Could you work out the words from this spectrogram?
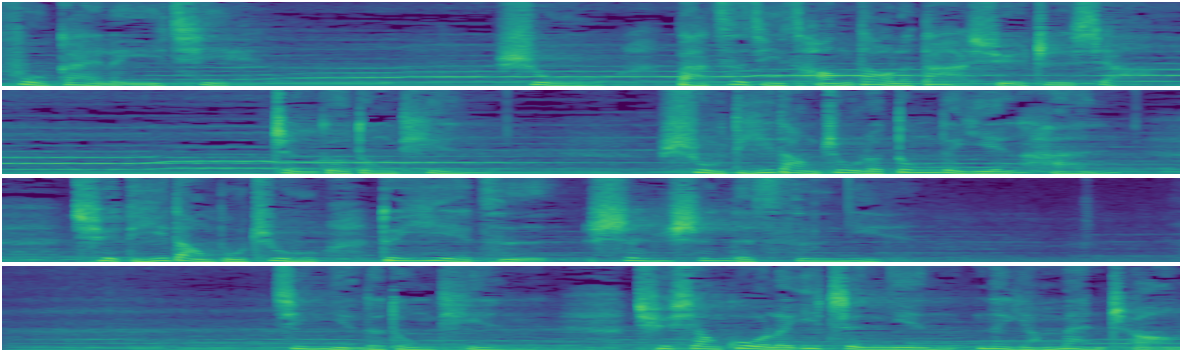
覆盖了一切。树把自己藏到了大雪之下，整个冬天，树抵挡住了冬的严寒。却抵挡不住对叶子深深的思念。今年的冬天，却像过了一整年那样漫长。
